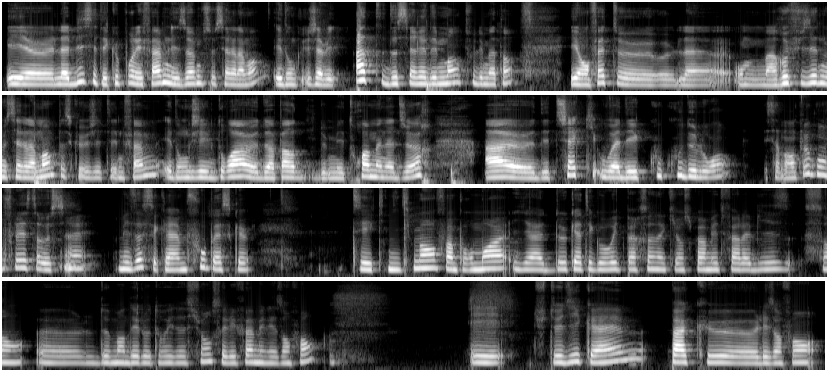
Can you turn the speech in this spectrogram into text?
et euh, la bise, c'était que pour les femmes, les hommes se serraient la main. Et donc, j'avais hâte de serrer des mains tous les matins. Et en fait, euh, la, on m'a refusé de me serrer la main parce que j'étais une femme. Et donc, j'ai eu le droit, euh, de la part de mes trois managers, à euh, des checks ou à des coucous de loin. Et ça m'a un peu gonflé, ça aussi. Ouais. Mais ça, c'est quand même fou parce que techniquement, enfin pour moi, il y a deux catégories de personnes à qui on se permet de faire la bise sans euh, demander l'autorisation, c'est les femmes et les enfants. Et tu te dis quand même pas que euh, les enfants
